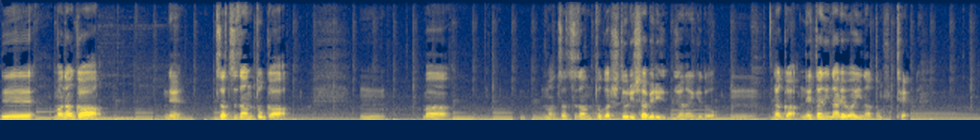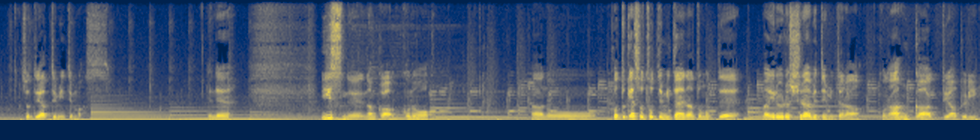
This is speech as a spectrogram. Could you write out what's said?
で、まあなんか、ね、雑談とか、うん、まあ、まあ雑談とか一人喋りじゃないけど、うん、なんかネタになればいいなと思って、ちょっとやってみてます。でね、いいっすね、なんかこの、あのーポッドキャスト撮ってみたいなと思って、まあ、いろいろ調べてみたら、このアンカーっていうアプリ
